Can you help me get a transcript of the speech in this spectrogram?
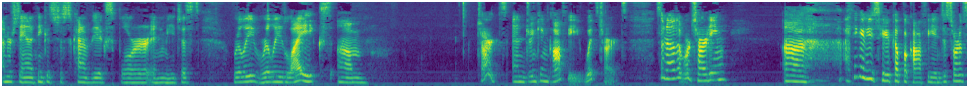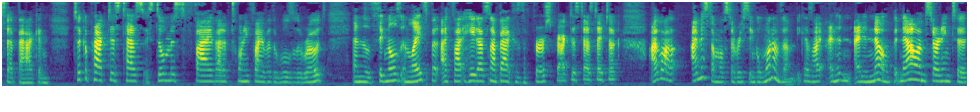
understand. I think it's just kind of the explorer in me just really, really likes um, charts and drinking coffee with charts. So now that we're charting, uh, I think I need to take a cup of coffee and just sort of step back and took a practice test. I still missed five out of 25 of the rules of the roads and the signals and lights, but I thought, hey, that's not bad because the first practice test I took, I got, I missed almost every single one of them because I, I didn't I didn't know. But now I'm starting to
